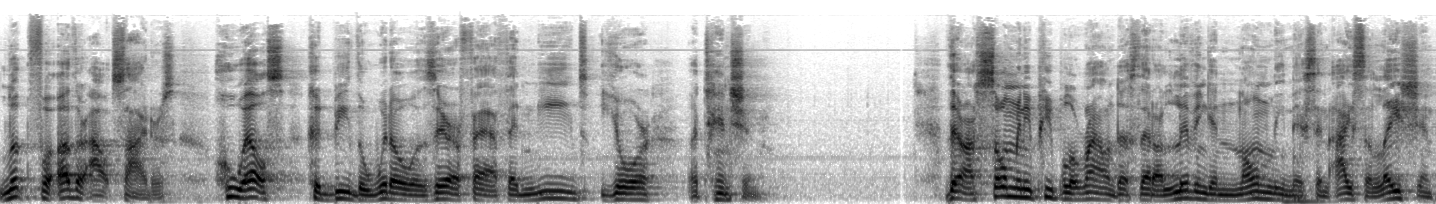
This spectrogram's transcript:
Look for other outsiders. Who else could be the widow of Zarephath that needs your attention? There are so many people around us that are living in loneliness and isolation,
